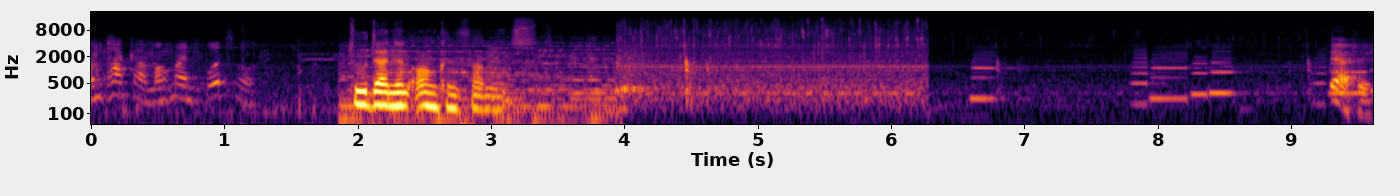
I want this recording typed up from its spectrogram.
Und Packer, mach mal ein Foto. Du deinen Onkel vermisst. Fertig.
